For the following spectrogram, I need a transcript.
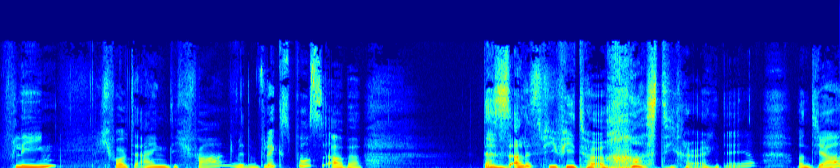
fliegen. Ich wollte eigentlich fahren mit dem Flixbus, aber das ist alles viel, viel teurer als die Ryanair. Und ja,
